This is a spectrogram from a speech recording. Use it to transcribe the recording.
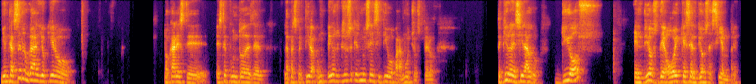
Y en tercer lugar, yo quiero tocar este, este punto desde la perspectiva, yo, yo sé que es muy sensitivo para muchos, pero te quiero decir algo. Dios, el Dios de hoy, que es el Dios de siempre,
